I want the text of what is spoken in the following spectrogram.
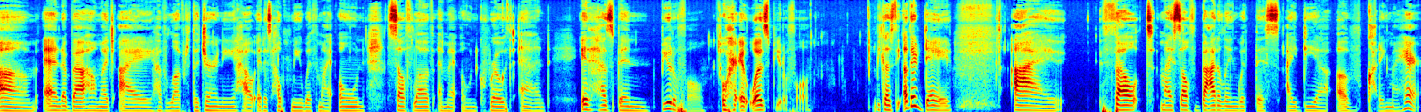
Um, and about how much I have loved the journey, how it has helped me with my own self love and my own growth. And it has been beautiful, or it was beautiful. Because the other day, I felt myself battling with this idea of cutting my hair.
